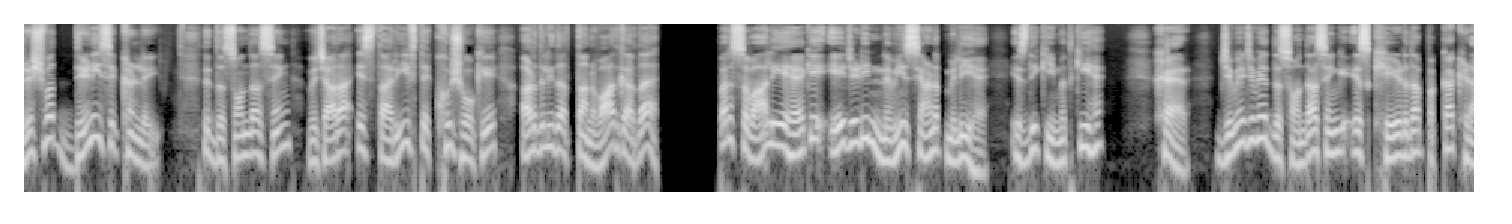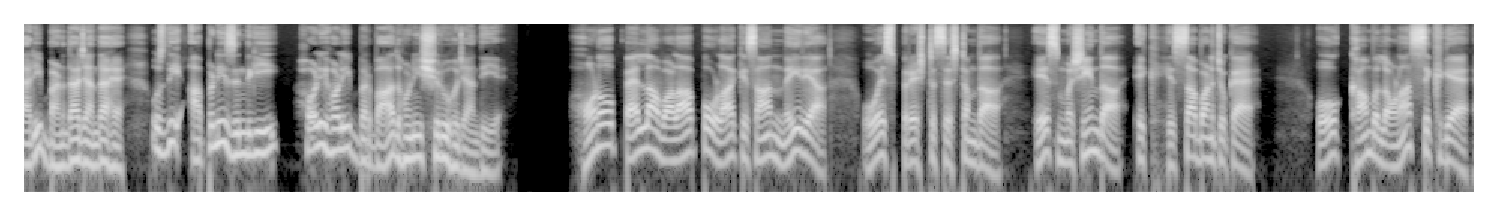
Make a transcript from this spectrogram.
ਰਿਸ਼ਵਤ ਦੇਣੀ ਸਿੱਖਣ ਲਈ। ਤੇ ਦਸੌਂਦਾ ਸਿੰਘ ਵਿਚਾਰਾ ਇਸ ਤਾਰੀਫ ਤੇ ਖੁਸ਼ ਹੋ ਕੇ ਅਰਦਲੀ ਦਾ ਧੰਨਵਾਦ ਕਰਦਾ ਹੈ। ਪਰ ਸਵਾਲ ਇਹ ਹੈ ਕਿ ਇਹ ਜਿਹੜੀ ਨਵੀਂ ਸਿਆਣਪ ਮਿਲੀ ਹੈ, ਇਸ ਦੀ ਕੀਮਤ ਕੀ ਹੈ? ਖੈਰ ਜਿਵੇਂ-ਜਿਵੇਂ ਦਸੌਂਦਾ ਸਿੰਘ ਇਸ ਖੇਡ ਦਾ ਪੱਕਾ ਖਿਡਾਰੀ ਬਣਦਾ ਜਾਂਦਾ ਹੈ ਉਸ ਦੀ ਆਪਣੀ ਜ਼ਿੰਦਗੀ ਹੌਲੀ-ਹੌਲੀ ਬਰਬਾਦ ਹੋਣੀ ਸ਼ੁਰੂ ਹੋ ਜਾਂਦੀ ਹੈ। ਹੁਣ ਉਹ ਪਹਿਲਾਂ ਵਾਲਾ ਭੋਲਾ ਕਿਸਾਨ ਨਹੀਂ ਰਿਹਾ। ਉਹ ਇਸ ਪ੍ਰਿਸ਼ਟ ਸਿਸਟਮ ਦਾ, ਇਸ ਮਸ਼ੀਨ ਦਾ ਇੱਕ ਹਿੱਸਾ ਬਣ ਚੁੱਕਾ ਹੈ। ਉਹ ਖੰਭ ਲਾਉਣਾ ਸਿੱਖ ਗਿਆ ਹੈ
